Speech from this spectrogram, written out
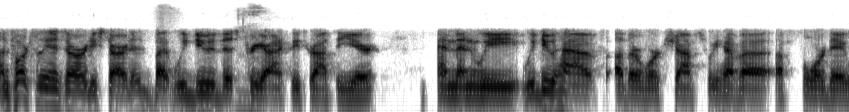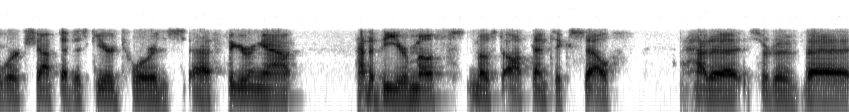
unfortunately has already started, but we do this periodically throughout the year. And then we we do have other workshops. We have a, a four-day workshop that is geared towards uh, figuring out how to be your most most authentic self, how to sort of uh,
